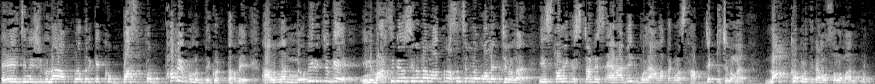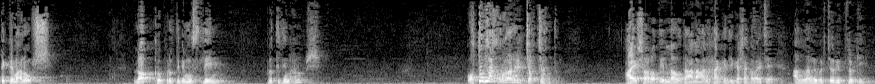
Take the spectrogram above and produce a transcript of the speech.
এই জিনিসগুলো আপনাদেরকে খুব বাস্তবভাবে উপলব্ধি করতে হবে। আল্লাহ নবীর যুগে ইউনিভার্সিটিও ছিল না, মাদ্রাসা ছিল না, কলেজ ছিল না। ইসলামিক স্টাডিজ অ্যারাবিক বলে আলাদা কোনো সাবজেক্ট ছিল না। লক্ষ প্রতিটা মুসলমান, প্রত্যেকটি মানুষ। লক্ষ প্রতিটি মুসলিম, প্রতিটি মানুষ। কতটা কোরআনের চর্চা হতো। আয়েশা রাদিয়াল্লাহু তাআলা আনহাকে জিজ্ঞাসা করা হয়েছে, আল্লাহ নবীর চরিত্র কি?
